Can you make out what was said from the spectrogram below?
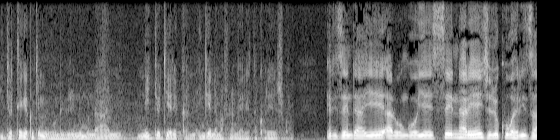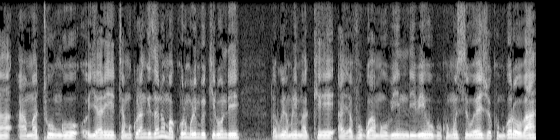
iryo tegeko ryo mu bihumbi bibiri n'umunani niryo ryerekana ingene amafaranga ya leta akoreshwa Elizendaye arongoye sentare hejejwe kubahiriza amatungo ya leta mu kurangiza no makuru muri mbikirundi turabwire muri make ayavugwa mu bindi bihugu ku munsi w'ejo ku mugoroba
